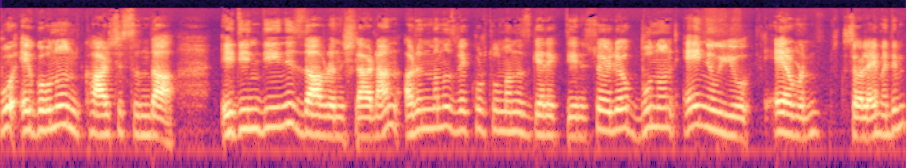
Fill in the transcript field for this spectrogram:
bu egonun karşısında edindiğiniz davranışlardan arınmanız ve kurtulmanız gerektiğini söylüyor. Bunun en uyu, Aaron söyleyemedim.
